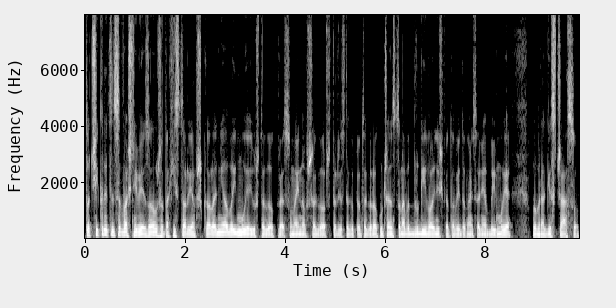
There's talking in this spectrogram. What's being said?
To ci krytycy właśnie wiedzą, że ta historia w szkole nie obejmuje już tego okresu najnowszego od 45 roku. Często nawet II wojny światowej do końca nie obejmuje, bo brak jest czasu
